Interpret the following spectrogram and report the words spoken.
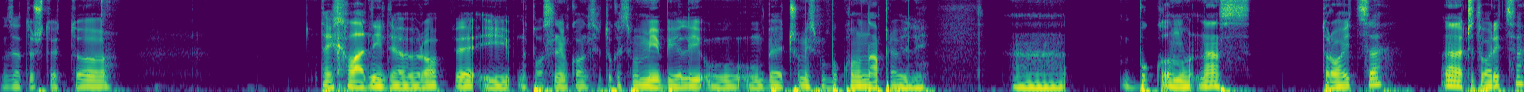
zato što je to taj hladni deo Evrope i na poslednjem koncertu kad smo mi bili u, u Beču, mi smo bukvalno napravili uh, bukvalno nas trojica, uh, četvorica,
